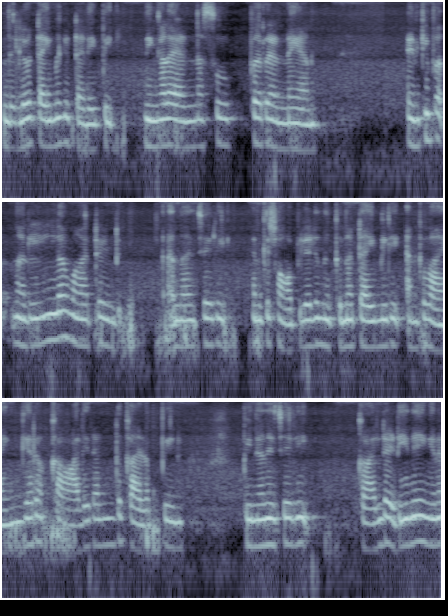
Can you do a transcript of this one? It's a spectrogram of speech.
എന്തെല്ലോ ടൈം കിട്ടാണേ ഇപ്പൊ നിങ്ങളെ എണ്ണ സൂപ്പർ എണ്ണയാണ്. എനിക്കിപ്പോ നല്ല മാറ്റമുണ്ട് എന്താ വെച്ചാൽ എനിക്ക് ഷോപ്പിലെല്ലാം നിൽക്കുന്ന ടൈമിൽ എനിക്ക് ഭയങ്കര കാൽ രണ്ട് കഴപ്പേനു. പിന്നെന്ന് വെച്ചാൽ കാലിന്റെ അടിയിൽ ഇങ്ങനെ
